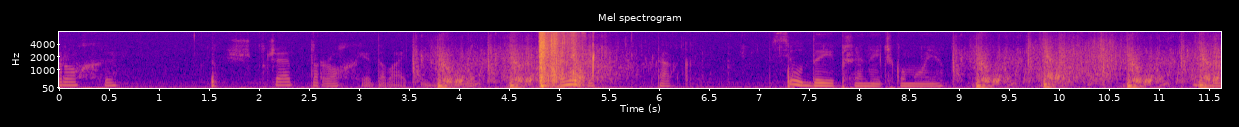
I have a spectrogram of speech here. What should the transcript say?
Трохи. Ще трохи, давайте. Пшениці? Так. Сюди пшеничко моя. Добре.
